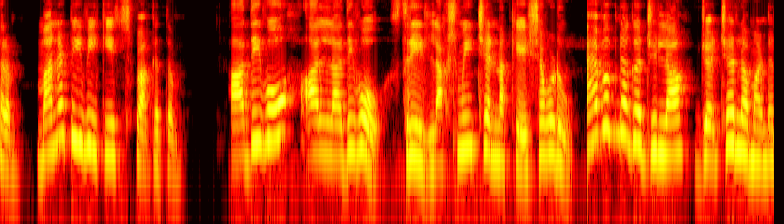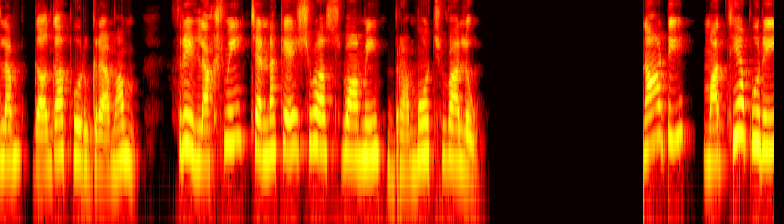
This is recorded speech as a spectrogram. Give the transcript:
నమస్కారం. మన టీవీకి స్వాగతం. అదివో అల్లదివో శ్రీ లక్ష్మీ చెన్న కేశవుడు. మహబూబ్ నగర్ జిల్లా జడ్చర్ల మండలం గంగాపూర్ గ్రామం శ్రీ లక్ష్మీ చెన్నకేశవ స్వామి బ్రహ్మోత్సవాలు. నాటి మధ్యపురి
